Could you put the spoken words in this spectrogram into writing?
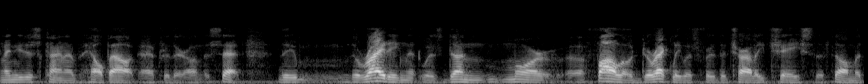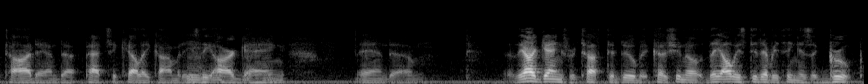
and you just kind of help out after they're on the set. The the writing that was done more uh, followed directly was for the Charlie Chase, the Thelma Todd, and uh, Patsy Kelly comedies, the Mhm, Our Gang, and um, the Our gangs were tough to do because you know they always did everything as a group.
